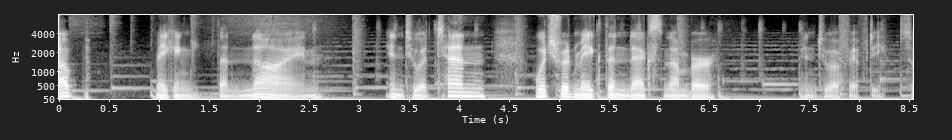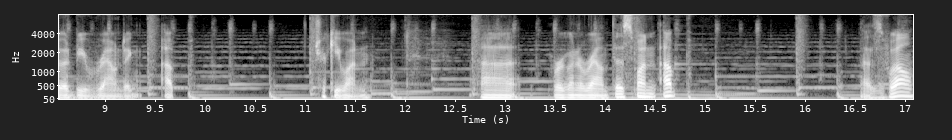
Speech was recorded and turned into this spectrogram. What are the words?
up, making the 9 into a 10, which would make the next number into a 50. So it'd be rounding up. Tricky one. Uh, we're going to round this one up as well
